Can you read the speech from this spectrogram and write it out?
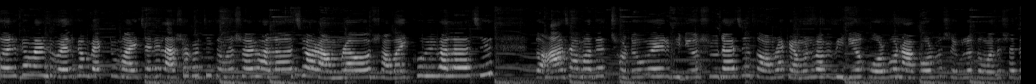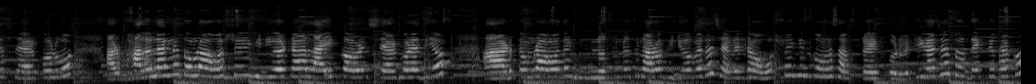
Welcome and welcome back my channel আশা করছি তোমরা সবাই ভালো আছো আর আমরাও সবাই খুবই ভালো আছি। তো আজ আমাদের ছোট মেয়ের ভিডিও শ্যুট আছে, তো আমরা কেমনভাবে ভিডিও করব, না করব সেগুলো তোমাদের সাথে শেয়ার করব। আর ভালো লাগলে তোমরা অবশ্যই ভিডিওটা লাইক কমেন্ট শেয়ার করে দিও। আর তোমরা আমাদের নতুন নতুন আরও ভিডিও পেতে চ্যানেলটা অবশ্যই কিন্তু তোমরা সাবস্ক্রাইব করবে, ঠিক আছে? তো দেখতে থাকো।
